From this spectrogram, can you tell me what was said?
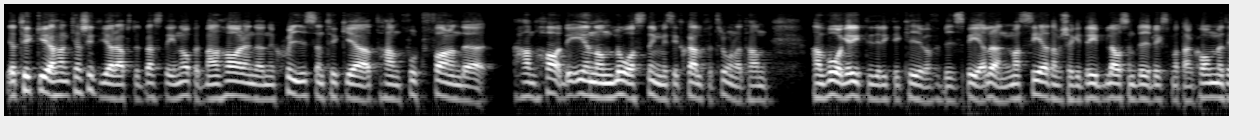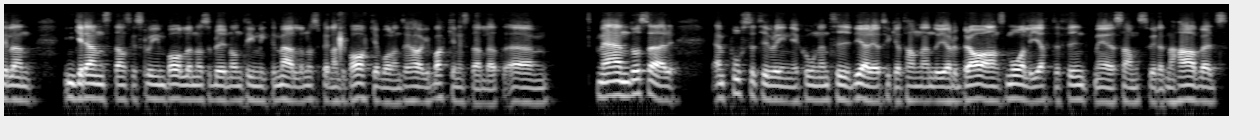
jag tycker ju, han kanske inte gör det absolut bästa inhoppet, men han har ändå energi. Sen tycker jag att han fortfarande, han har, det är någon låsning med sitt självförtroende att han han vågar inte riktigt kliva förbi spelaren. Man ser att han försöker dribbla och sen blir det liksom att han kommer till en, en gräns där han ska slå in bollen och så blir det någonting mitt emellan och så spelar han tillbaka bollen till högerbacken istället. Ehm, men ändå så här, en positivare injektion än tidigare. Jag tycker att han ändå gör det bra. Hans mål är jättefint med samspelet med Havertz.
